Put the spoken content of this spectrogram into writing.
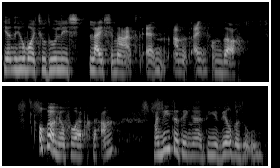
Je een heel mooi to-do-lijstje maakt. En aan het einde van de dag ook wel heel veel hebt gedaan. Maar niet de dingen die je wilde doen.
